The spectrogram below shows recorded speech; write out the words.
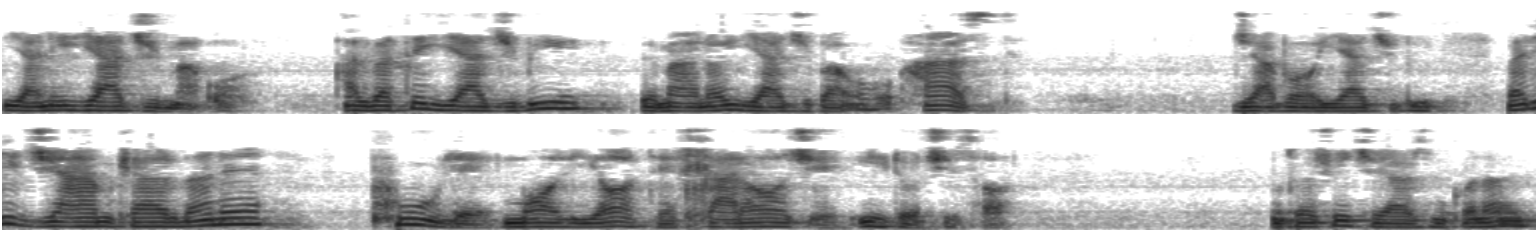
یعنی یجمعو. البته یجبی به معنای یجبعو هست. جبا یجبی ولی جمع کردن پول مالیات خراج این دو چیزها. متوجه چی ارز می‌کنن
